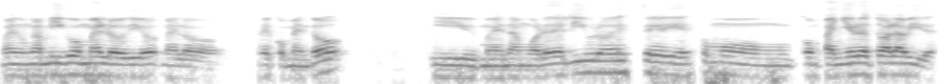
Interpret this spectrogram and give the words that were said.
bueno, un amigo me lo dio, me lo recomendó y me enamoré del libro este y es como un compañero de toda la vida.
